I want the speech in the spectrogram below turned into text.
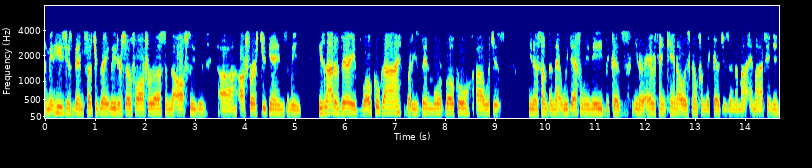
I mean, he's just been such a great leader so far for us in the off season. Uh, our first two games, I mean, he's not a very vocal guy, but he's been more vocal, uh, which is, you know, something that we definitely need because you know everything can't always come from the coaches, in my in my opinion.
